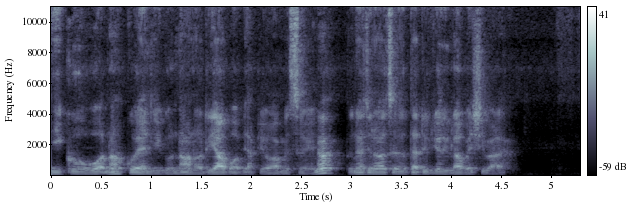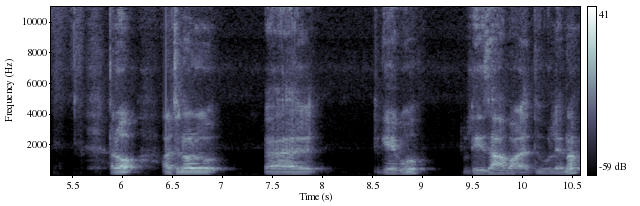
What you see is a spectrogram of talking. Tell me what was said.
ညီကိုပေါ့နော်ကိုယ့်ရဲ့ညီကိုနောင်တော့တယောက်ပေါ့ဗျာပြောရမယ်ဆိုရင်နော်သူနဲ့ကျွန်တော်ဆိုတက်တူပြောဒီလောက်ပဲရှိပါတယ်အဲ့တော့အဲကျွန်တော်တို့အဲတကယ်ကိုလေးစားပါတယ်သူကိုလည်းနော်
